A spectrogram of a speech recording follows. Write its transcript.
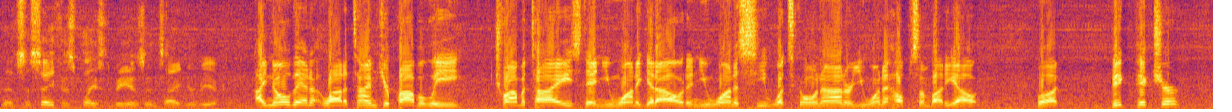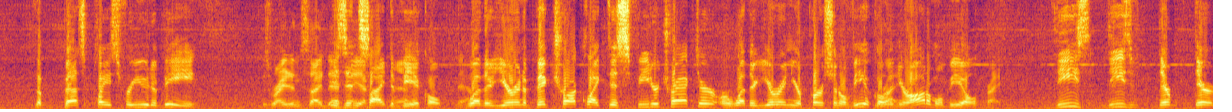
that's the safest place to be is inside your vehicle. I know that a lot of times you're probably traumatized and you want to get out and you want to see what's going on or you want to help somebody out. But big picture, the best place for you to be is right inside that is vehicle. inside the Yeah. vehicle. Yeah. Whether you're in a big truck like this speeder tractor or whether you're in your personal vehicle in your automobile, Right. these these they're they're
